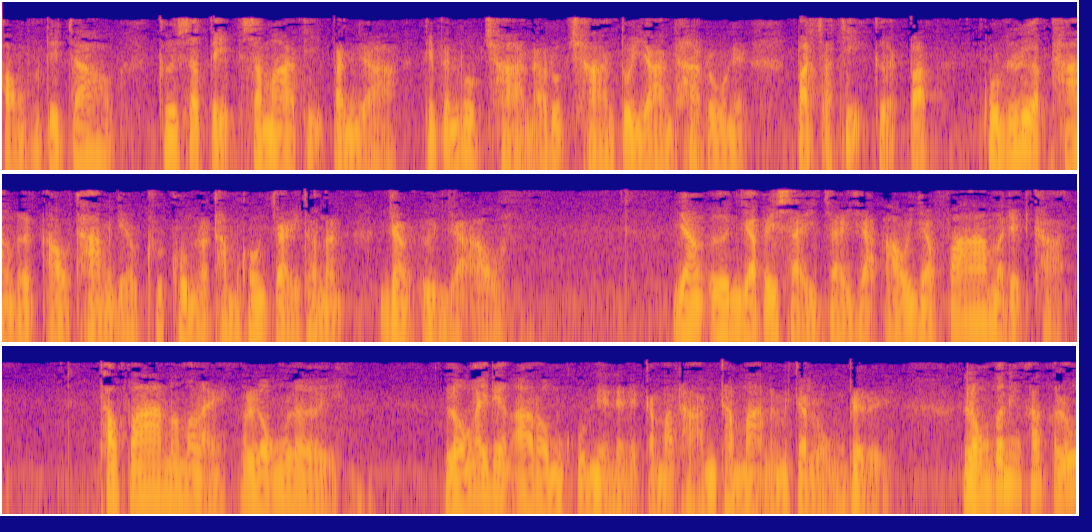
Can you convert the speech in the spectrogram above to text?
ของพระพุทธเจ้า คือสติสมาธิปัญญาที่เป็นรูปฌานรูปฌานตัวยานธาตุรู้เนี่ย ปัจจัติเกิดปั๊บคุณเลือกทางเดินเอาทางเดียวคือคุณธรรมของใจเท่านั้น อย่างอื่นอย่าเอา อย่างอื่นอย่าไปใส่ใจ อย่าเอาอย่าฟ้ามาเด็ดขาด ถ้าฟ้ามาเมื่อไหร่หลงเลย หลงไอ้เรื่องอารมณ์คุณเนี่ยในกรรมฐานธรรมะนั้นมันจะหลงไปเลย หลงตัวนี้เขารู้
